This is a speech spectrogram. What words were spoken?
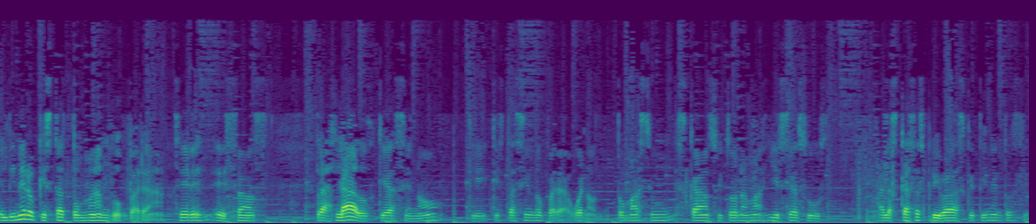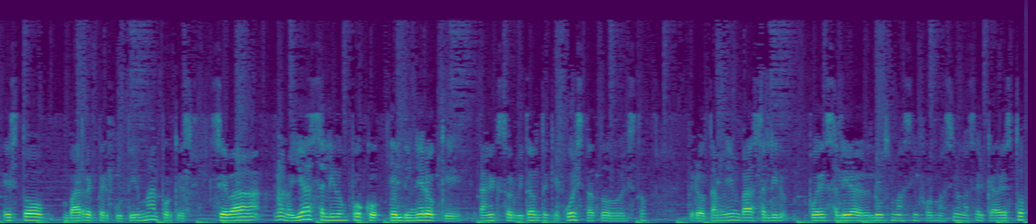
el dinero que está tomando para hacer esos traslados que hace, ¿no? que, está haciendo para, bueno, tomarse un descanso y todo nada más, irse a sus a las casas privadas que tiene entonces esto va a repercutir mal porque se va bueno ya ha salido un poco el dinero que tan exorbitante que cuesta todo esto pero también va a salir puede salir a la luz más información acerca de esto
